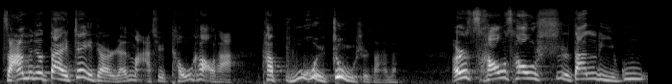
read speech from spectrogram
咱们就带这点人马去投靠他，他不会重视咱们；而曹操势单力孤，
